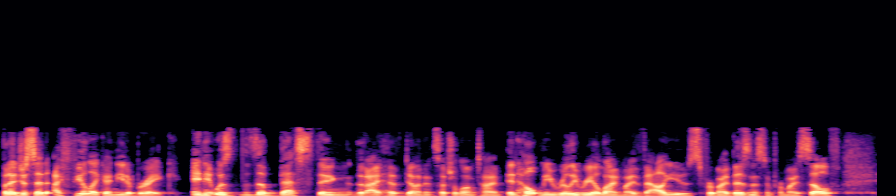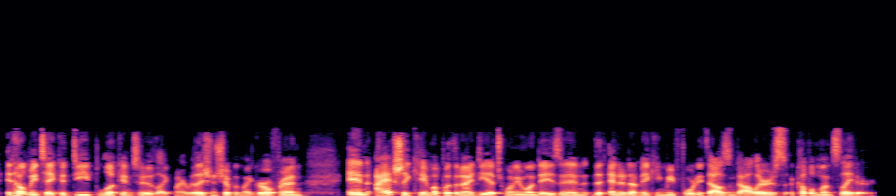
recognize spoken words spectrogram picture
But I just said I feel like I need a break, and it was the best thing that I have done in such a long time. It helped me really realign my values for my business and for myself. It helped me take a deep look into like my relationship with my girlfriend. And I actually came up with an idea 21 days in that ended up making me $40,000 a couple months later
